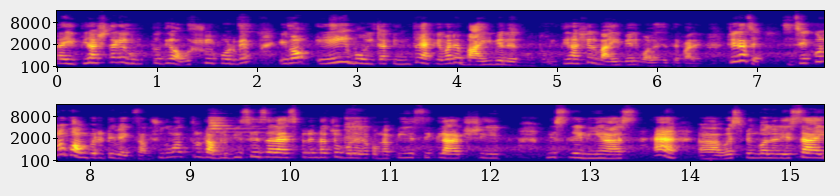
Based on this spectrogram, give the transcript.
তাই ইতিহাসটাকে গুরুত্ব দিয়ে অবশ্যই পড়বে। এবং এই বইটা কিন্তু একেবারে বাইবেলের মতো ইতিহাসের বাইবেল বলা যেতে পারে। ঠিক আছে? যে কোনো কম্পিটিটিভ এক্সাম শুধুমাত্র ডাব্লিউবিসিএস যারা অ্যাসপিরেন্ট আছে বলে এরকম না পিএসসি ক্লার্কশিপ মিসলেনিয়াস হ্যাঁ ওয়েস্ট বেঙ্গলের এসআই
